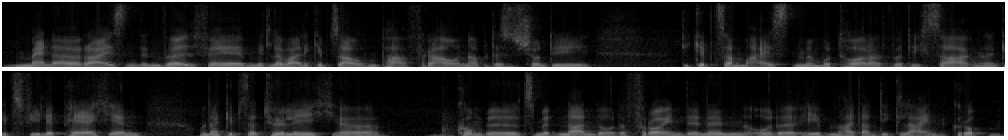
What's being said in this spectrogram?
Männer reisenden Wölfe, mittlerweile gibt es auch ein paar Frauen, aber das ist schon die, die gibt es am meisten mit dem Motorrad, würde ich sagen. Dann gibt es viele Pärchen und dann gibt es natürlich äh, Kumpels miteinander oder Freundinnen oder eben halt dann die kleinen Gruppen.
